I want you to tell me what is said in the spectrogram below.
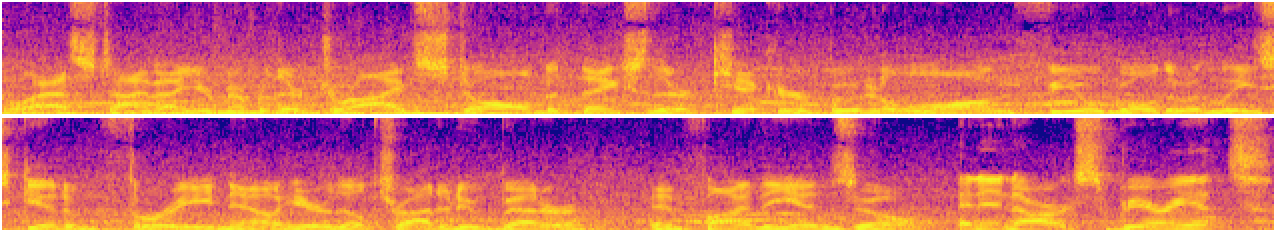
Last time out, you remember their drive stalled, but thanks to their kicker, booted a long field goal to at least get them three. Now here they'll try to do better and find the end zone. And in our experience,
